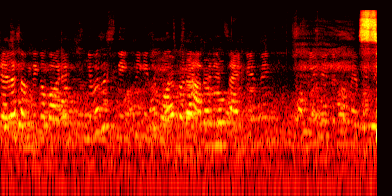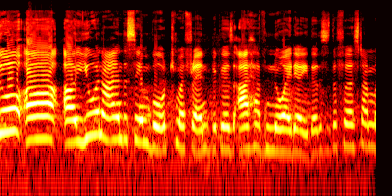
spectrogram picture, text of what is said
And tell us something about it. Give us a sneak peek into what's going to happen inside. We've been complimented from everyone. So, uh, uh, you and I are in the same boat, my friend, because I have no idea either. This is the first time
